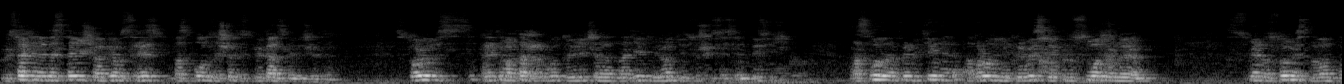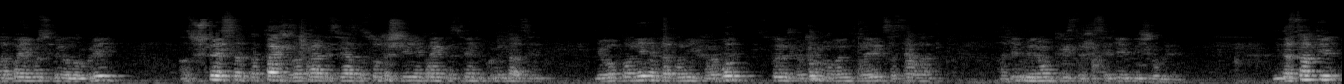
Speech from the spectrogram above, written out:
В результате недостающий объем средств восполнен за счет республиканского бюджета. Стоимость третьего монтажа работы увеличена на 9 миллионов 967 тысяч. Расходы на приобретение оборудования превысили предусмотренную сметную стоимость на 2,8 миллиона рублей. Осуществляются также затраты, связанные с уточнением проектной смены документации и выполнением дополнительных работ, стоимость которых на момент проекта составила 1 миллион 369 тысяч рублей. Недостатки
